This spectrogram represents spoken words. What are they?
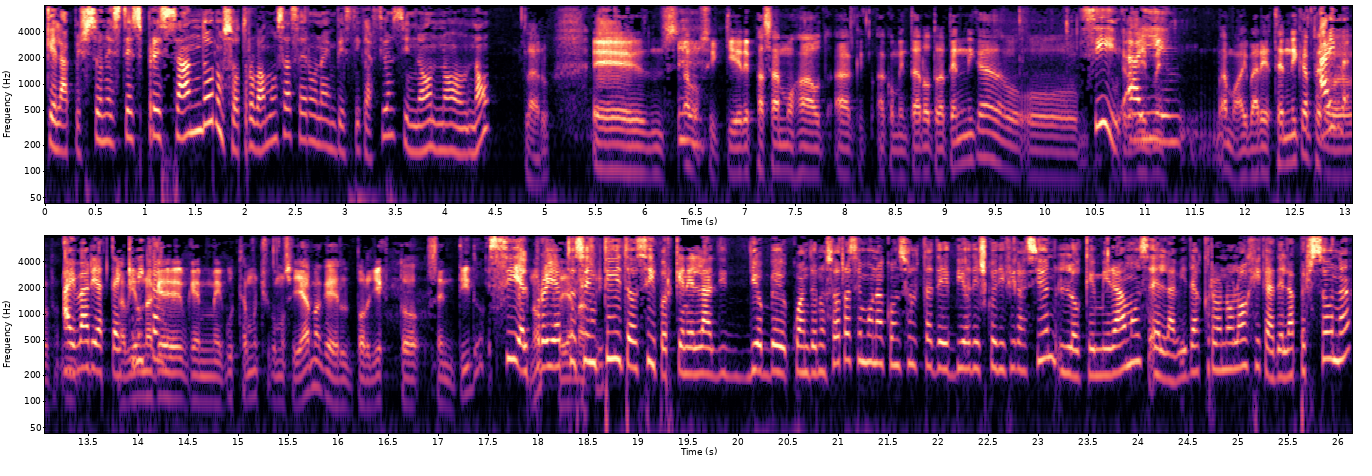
que la persona esté expresando, nosotros vamos a hacer una investigación, si no, no, no. Claro. Eh, vamos, si quieres pasamos a, a, comentar otra técnica o... sí, hay... vamos, hay varias técnicas, pero... Hay, varias técnicas. Había una que, me gusta mucho, ¿cómo se llama? Que es el proyecto Sentido. Sí, el proyecto Sentido, sí, porque en la, cuando nosotros hacemos una consulta de biodescodificación, lo que miramos es la vida cronológica de la persona,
